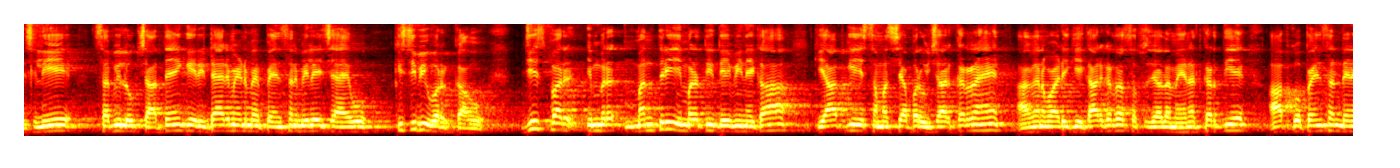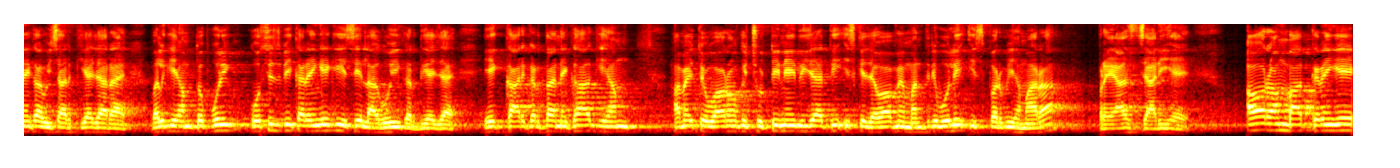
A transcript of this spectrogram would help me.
इसलिए सभी लोग चाहते हैं कि रिटायरमेंट में पेंशन मिले, चाहे वो किसी भी वर्ग का हो। जिस पर इमर, मंत्री इमरती देवी ने कहा कि आपकी इस समस्या पर विचार कर रहे हैं आंगनबाड़ी की कार्यकर्ता सबसे ज़्यादा मेहनत करती है आपको पेंशन देने का विचार किया जा रहा है बल्कि हम तो पूरी कोशिश भी करेंगे कि इसे लागू ही कर दिया जाए। एक कार्यकर्ता ने कहा कि हम हमें त्योहारों की छुट्टी नहीं दी जाती इसके जवाब में मंत्री बोली इस पर भी हमारा प्रयास जारी है। और हम बात करेंगे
